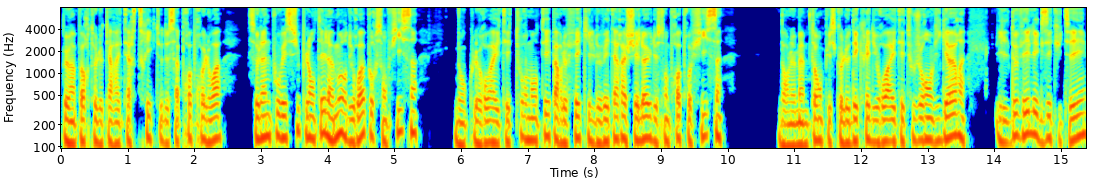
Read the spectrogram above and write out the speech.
Peu importe le caractère strict de sa propre loi, cela ne pouvait supplanter l'amour du roi pour son fils, donc le roi était tourmenté par le fait qu'il devait arracher l'œil de son propre fils. Dans le même temps, puisque le décret du roi était toujours en vigueur, il devait l'exécuter.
